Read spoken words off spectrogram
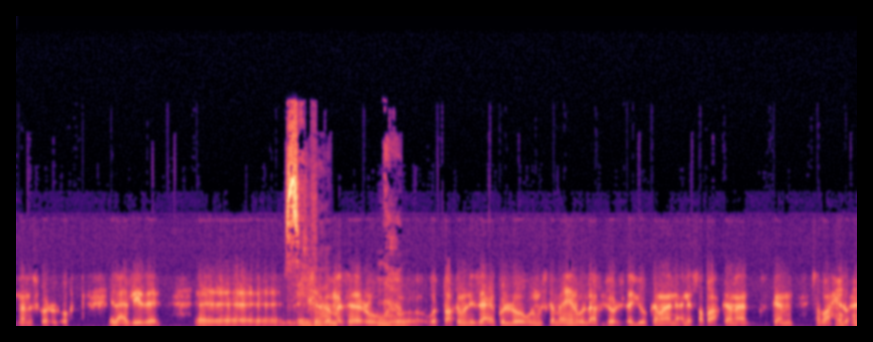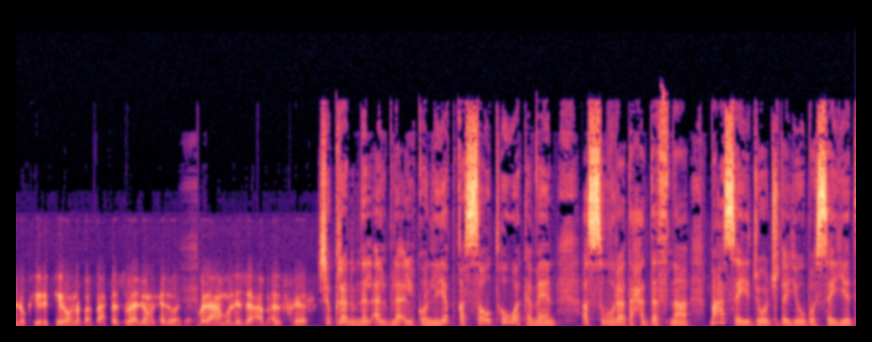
بدنا نشكر الأخت العزيزة سيلفا. مزهر و... نعم. والطاقم الإذاعي كله والمستمعين والأخ جورج ديوب كمان يعني صباح كمان كان صباح حلو حلو كثير كثير وأنا بعتز بهاليوم الحلو هذا. كل عام والإذاعة بألف خير. شكرا من القلب لكم ليبقى الصوت هو كمان الصورة. تحدثنا مع السيد جورج ديوب والسيد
